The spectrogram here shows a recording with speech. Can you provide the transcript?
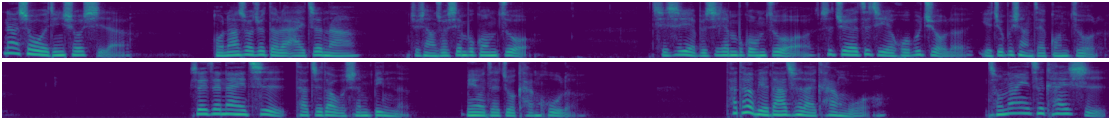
那时候我已经休息了，我那时候就得了癌症啊，就想说先不工作。其实也不是先不工作，是觉得自己也活不久了，也就不想再工作了。所以在那一次，他知道我生病了，没有再做看护了。他特别搭车来看我。从那一次开始，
